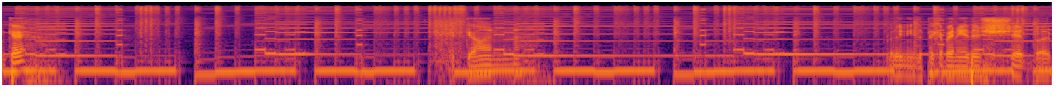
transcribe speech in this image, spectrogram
Hanky. The gun. Really need to pick up any of this shit, but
